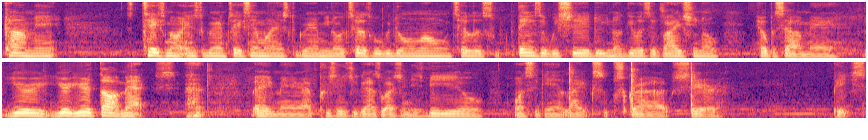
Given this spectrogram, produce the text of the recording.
comment. Text me on Instagram, text him on Instagram, you know, tell us what we're doing wrong, tell us things that we should do, you know, give us advice, you know, help us out, man. Your your your thought but hey man, I appreciate you guys watching this video. Once again, like, subscribe, share. Peace.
